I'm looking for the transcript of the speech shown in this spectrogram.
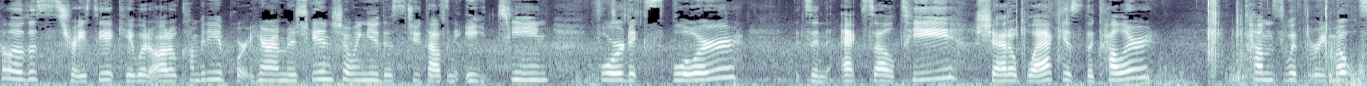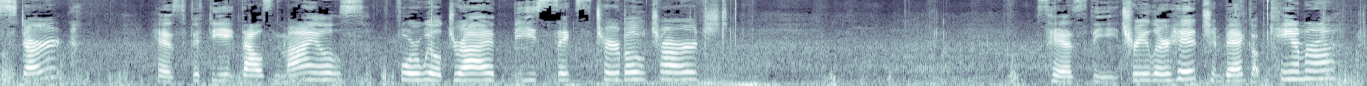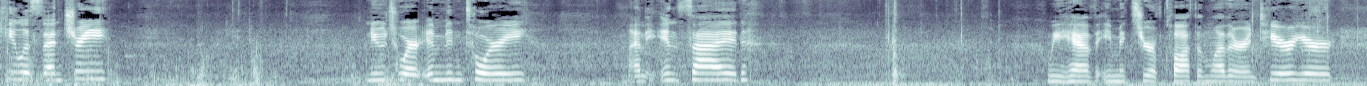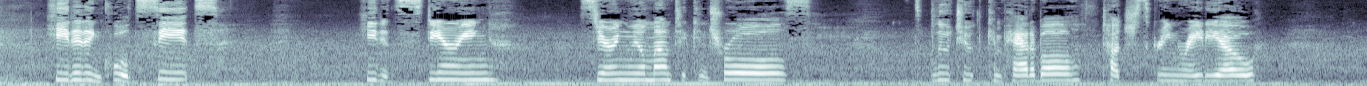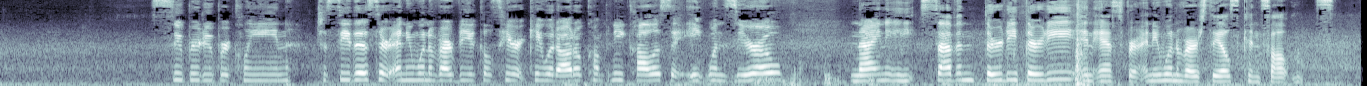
Hello, this is Tracy at Cawood Auto Company in Port Huron, Michigan, showing you this 2018 Ford Explorer. It's an XLT. Shadow black is the color. Comes with remote start. Has 58,000 miles. Four-wheel drive, V6 turbocharged. This has the trailer hitch and backup camera, keyless entry, new to our inventory on the inside. We have a mixture of cloth and leather interior heated and cooled seats heated steering steering wheel mounted controls. It's bluetooth compatible touch screen radio super duper clean to see this or any one of our vehicles here at Cawood Auto Company, call us at 810-987-3030 and ask for any one of our sales consultants.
